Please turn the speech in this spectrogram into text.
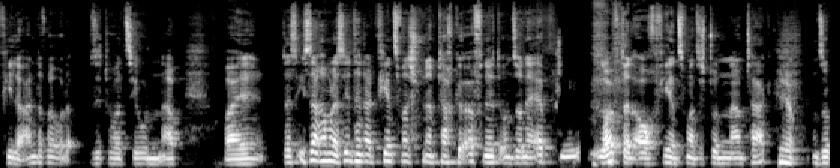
viele andere Situationen ab, weil das, ich sage immer, das Internet hat 24 Stunden am Tag geöffnet und so eine App, die läuft dann auch 24 Stunden am Tag. Ja. Und so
